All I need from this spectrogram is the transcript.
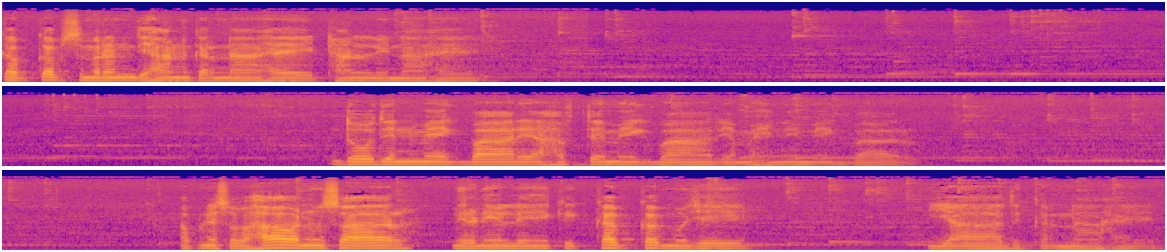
कब कब स्मरण ध्यान करना है, ठान लेना है। दो दिन में एक बार, या हफ़्ते में एक बार, या महीने में एक बार। अपने स्वभाव अनुसार निर्णय लें कि कब कब मुझे याद करना है।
